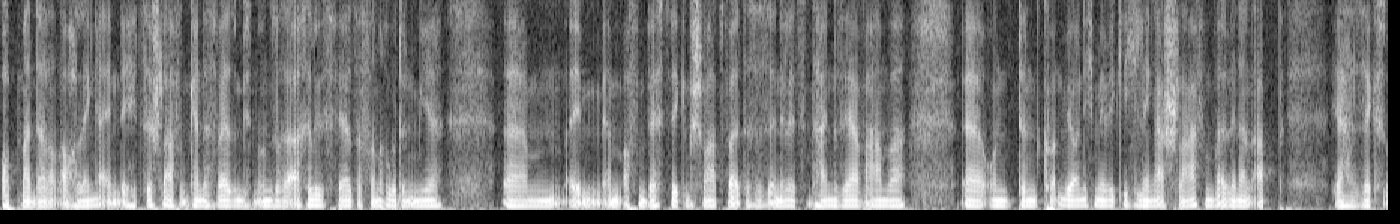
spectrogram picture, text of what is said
ob man da dann auch länger in der Hitze schlafen kann. Das war ja so ein bisschen unsere Achillesferse von Robert und mir ähm, eben, auf dem Westweg im Schwarzwald, dass es in den letzten Tagen sehr warm war. Äh, und dann konnten wir auch nicht mehr wirklich länger schlafen, weil wenn dann ab ja, 6.30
